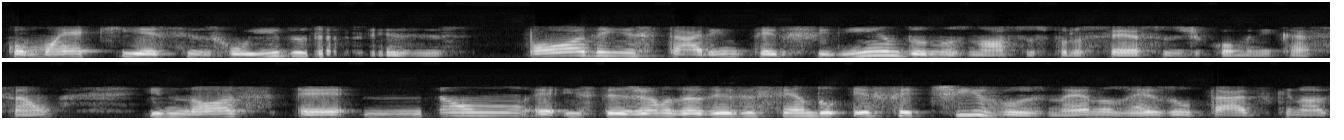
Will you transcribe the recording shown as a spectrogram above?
como é que esses ruídos, às vezes, podem estar interferindo nos nossos processos de comunicação e nós é, não é, estejamos, às vezes, sendo efetivos né, nos resultados que nós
